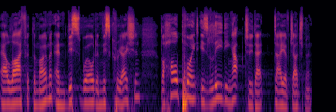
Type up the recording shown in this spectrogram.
our life at the moment and this world and this creation? The whole point is leading up to that day of judgment.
